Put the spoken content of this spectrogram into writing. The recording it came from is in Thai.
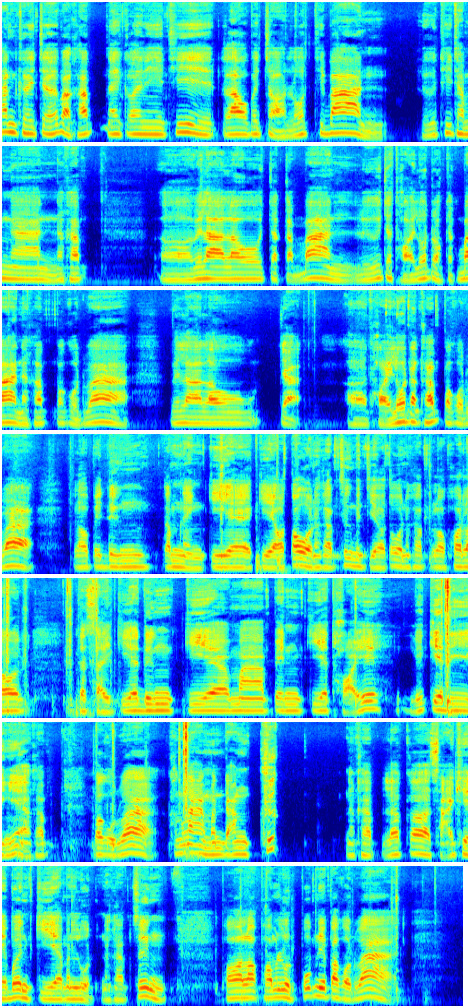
ท่านเคยเจอแบบครับ ในกรณีที่เราไปจอดรถที่บ้าน หรือที่ทำงานนะครับเเวลาเราจะกลับบ้าน หรือจะถอยรถออกจากบ้านนะครับ ปรากฏว่าเวลาเราจะอถอยรถนะครับ ปรากฏว่าเราไปดึงตำแหน่งเกียร์เกียร์ออโต้นะครับ ซึ่งเป็นเกียร์ออโต้นะครับ เราพอเราจะใส่เกียร์ดึงเกียร์มาเป็นเกียร์ถอยหรือเกียร์ดีอย่างเงี้ยครับ ปรากฏว่าข้างล่างมันดังคึก นะครับ แล้วก็สายเคเบิลเกียร์มันหลุดนะครับ ซึ่งพอเราพอมันหลุดปุ๊บเนี่ยปรากฏว่า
